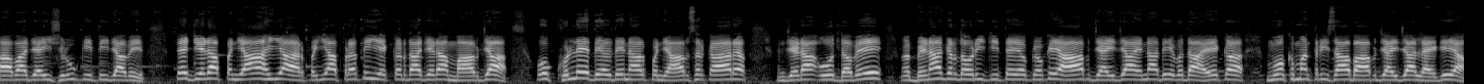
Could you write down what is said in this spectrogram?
ਆਵਾਜਾਈ ਸ਼ੁਰੂ ਕੀਤੀ ਜਾਵੇ। ਤੇ ਜਿਹੜਾ 50000 ਰੁਪਇਆ ਪ੍ਰਤੀ ਏਕੜ ਦਾ ਜਿਹੜਾ ਮੁਆਵਜ਼ਾ, ਉਹ ਖੁੱਲੇ ਦਿਲ ਦੇ ਨਾਲ ਪੰਜਾਬ ਸਰਕਾਰ ਜਿਹੜਾ ਉਹ ਦਵੇ ਬਿਨਾਂ ਗਰਦੌਰੀ ਕੀਤੇ ਕਿਉਂਕਿ ਆਪ ਜਾਇਜ਼ਾ ਇਹਨਾਂ ਦੇ ਵਿਧਾਇਕ ਮੁੱਖ ਮੰਤਰੀ ਸਾਹਿਬ ਆਪ ਜਾਇਜ਼ਾ ਲੈ ਗਏ ਆ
